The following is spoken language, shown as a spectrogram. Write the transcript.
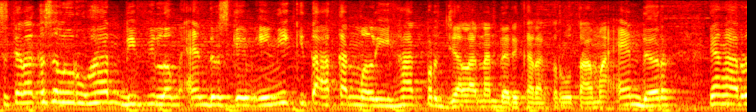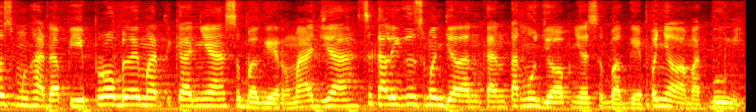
Secara keseluruhan di film Ender's Game ini kita akan melihat perjalanan dari karakter utama Ender yang harus menghadapi problematikanya sebagai remaja sekaligus menjalankan tanggung jawabnya sebagai penyelamat bumi.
